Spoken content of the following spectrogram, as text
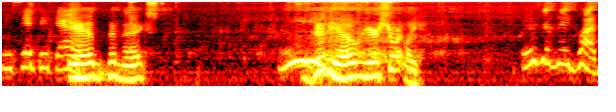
in the next video here shortly. There's a big one.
